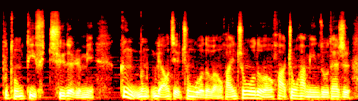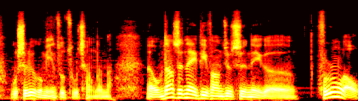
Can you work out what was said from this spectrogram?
不同地区的人民更能了解中国的文化。因为中国的文化，中华民族它是五十六个民族组成的嘛。呃，我们当时那个地方就是那个芙蓉楼，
